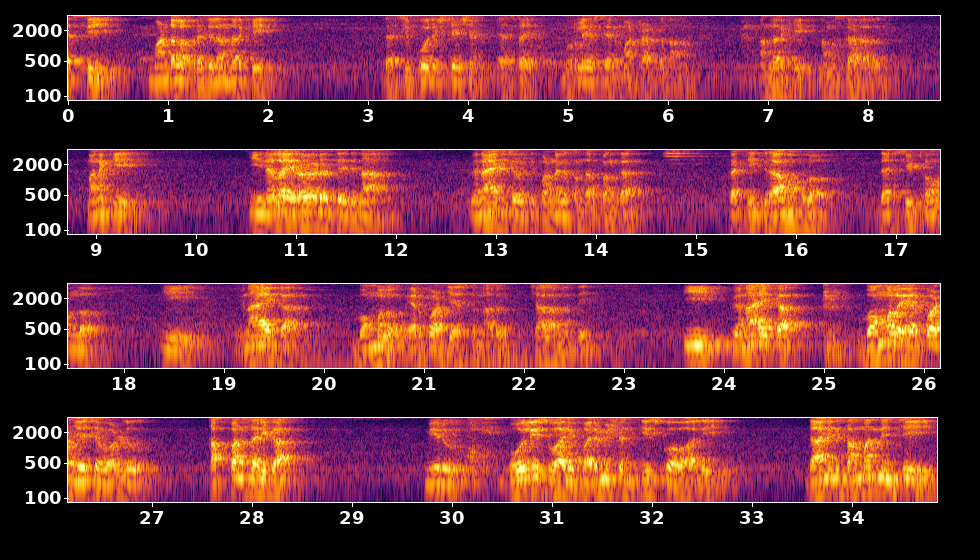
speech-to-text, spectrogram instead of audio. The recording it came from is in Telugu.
దర్శి మండల ప్రజలందరికీ Darsi police station SI Murali మాట్లాడుతున్నాను. అందరికీ నమస్కారాలు. మనకి ఈ నెల ఇరవై ఏడవ తేదీన వినాయక చవితి పండుగ సందర్భంగా ప్రతి గ్రామంలో దర్శి టౌన్లో ఈ వినాయక బొమ్మలు ఏర్పాటు చేస్తున్నారు చాలామంది. ఈ వినాయక బొమ్మలు ఏర్పాటు చేసేవాళ్ళు తప్పనిసరిగా మీరు పోలీసు వారి పర్మిషన్ తీసుకోవాలి. దానికి సంబంధించి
